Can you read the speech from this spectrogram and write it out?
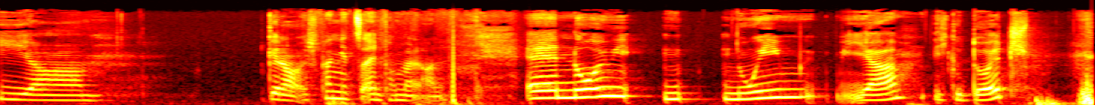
Ja, genau, ich fange jetzt einfach mal an. Äh, Noemi, Noemi, ja, ich gut Deutsch.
